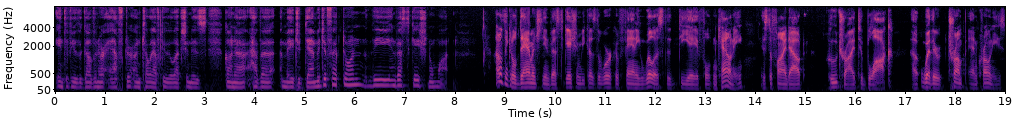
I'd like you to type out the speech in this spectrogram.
interview the governor after until after the election is going to have a, a major damage effect on the investigation or what? I don't think it'll damage the investigation because the work of Fani Willis, the DA of Fulton County, is to find out who tried to block, uh, whether Trump and cronies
